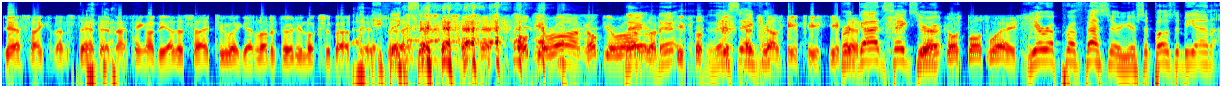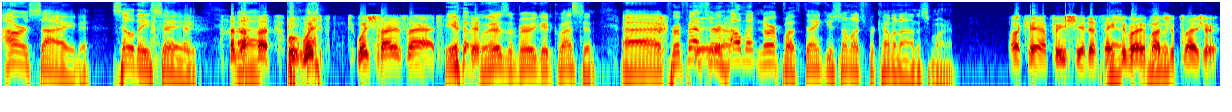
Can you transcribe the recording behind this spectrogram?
Yes, I can understand that. And I think on the other side too, I got a lot of dirty looks about I this. Uh, so. hope you're wrong. Hope you're wrong. They're- a lot of people they're saying for- telling me. For. God's sakes, you're goes both ways. you're a professor. You're supposed to be on our side, so they say. Uh, which which side is that? yeah, well, there's a very good question. Uh, Professor Yeah. Helmut Norpoth, thank you so much for coming on this morning. Okay, I appreciate it. Thank Yeah, you very much. a- a pleasure.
